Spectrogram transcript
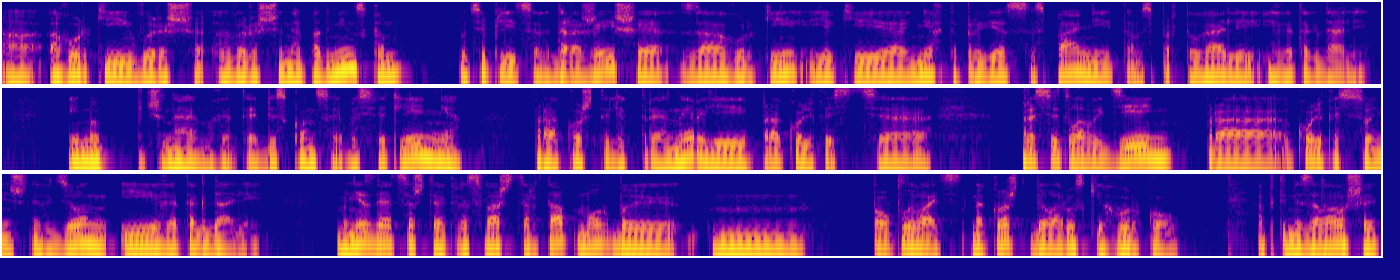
агуркі вырашчаныя пад мінскам у цепліцах даражэйшыя за агуркі, якія нехта прывез з Іспаніі, там з Партугаліі і гэтак далей. І мы пачынаем гэтае бясконцае высвятленне, пра кошт электраэнергіі пра колькасць пра светлавы дзень пра колькасць сонечных дзён і гэтак далей Мне здаецца што якраз ваш стартап мог бы паўплываць на кошт беларускіх гуркоў аптымізаваўшы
